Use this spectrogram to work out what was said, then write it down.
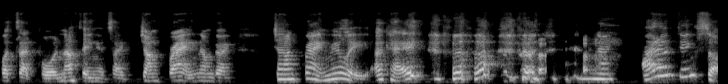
what's that for? Nothing. It's like junk brain. I'm going, junk brain, really? Okay. I don't think so.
